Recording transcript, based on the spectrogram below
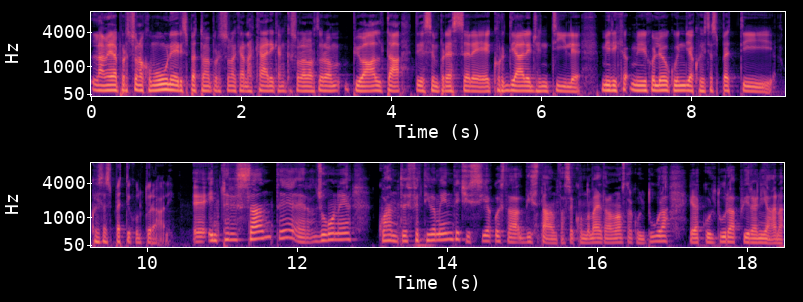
la mera persona comune rispetto a una persona che ha una carica anche sulla lavoratura più alta deve sempre essere cordiale e gentile. Mi, ric- mi ricollego quindi a questi aspetti, a questi aspetti culturali. È interessante, hai ragione, quanto effettivamente ci sia questa distanza, secondo me, tra la nostra cultura e la cultura più iraniana,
